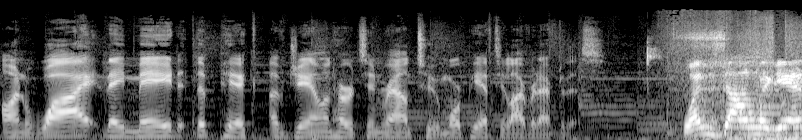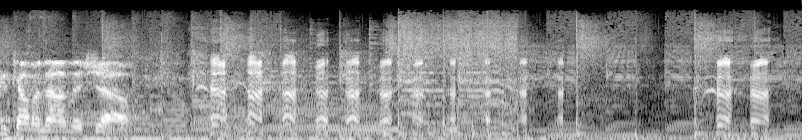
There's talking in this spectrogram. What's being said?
on why they made the pick of Jalen Hurts in round two. More PFT Live right after this. When's Don McGahn coming on the show?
